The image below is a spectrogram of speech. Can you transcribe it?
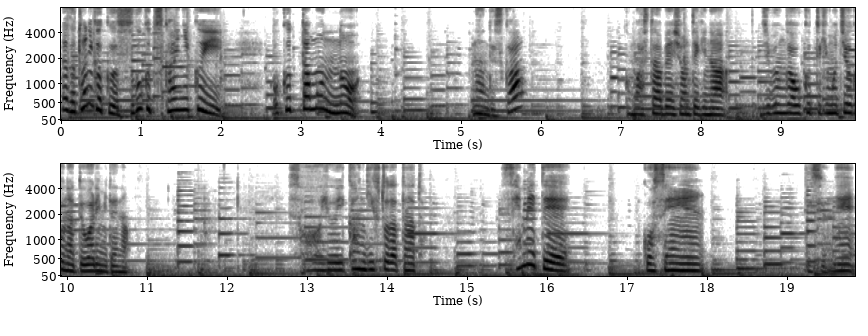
なんかとにかくすごく使いにくい送ったもんの何ですか？マスターベーション的な自分が送って気持ちよくなって終わりみたいな。そういういかんギフトだったなと。せめて5,000円ですよね。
